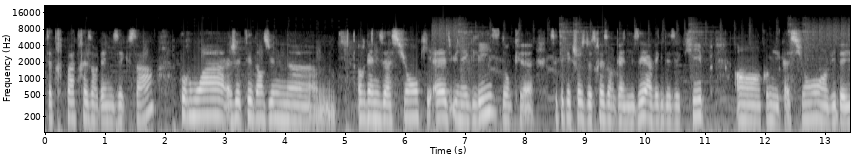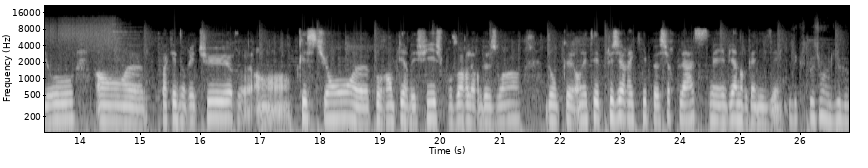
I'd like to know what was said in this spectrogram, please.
peut-être pas très organisée que ça. Pour moi, j'étais dans une euh, organisation qui aide une église, donc euh, c'était quelque chose de très organisé avec des équipes en communication, en vidéo, en euh, paquet de nourriture, en questions pour remplir des fiches, pour voir leurs besoins. Donc on était plusieurs équipes sur place, mais bien organisées. L'explosion a eu lieu le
